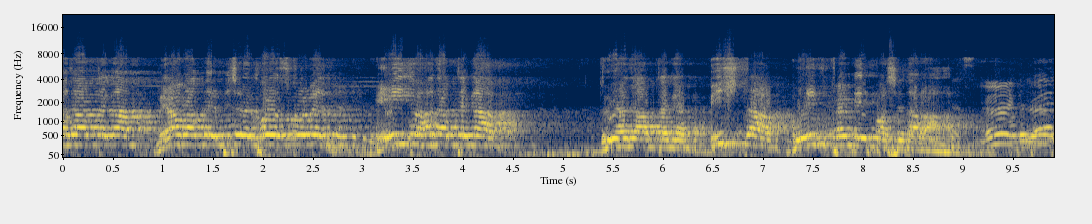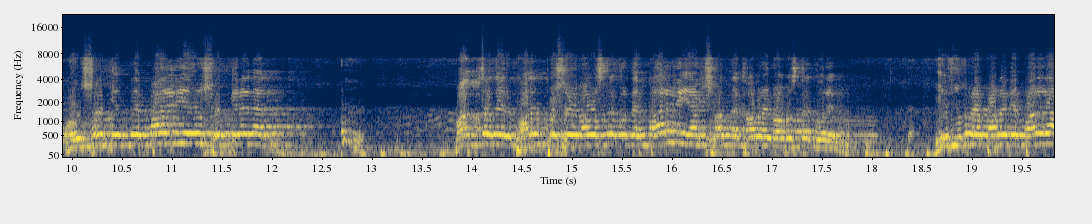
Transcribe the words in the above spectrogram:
হাজার টাকা মেরামতের পিছনে খরচ করবেন এই দু হাজার টাকা দুই হাজার টাকা বিশটা গরিব ফ্যামিলির পাশে দাঁড়ান। ঔষধ কিনতে পারেনি ঔষধ কিনে দেন। বাচ্চাদের ভরণ পোষণের ব্যবস্থা করতে পারেনি, এক সন্ধ্যা খাবারের ব্যবস্থা করেন স্কুলে পাঠাতে পারে না,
